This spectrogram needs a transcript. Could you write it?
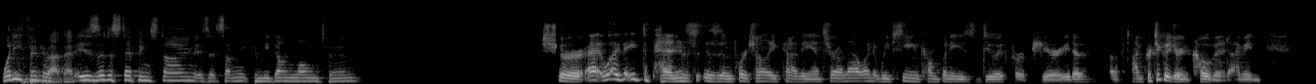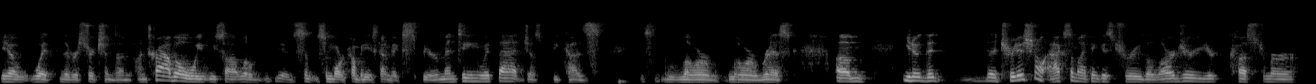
What do you think about that? Is it a stepping stone? Is it something that can be done long term? Sure. Well, it depends, is unfortunately kind of the answer on that one. We've seen companies do it for a period of, of time, particularly during COVID. I mean, you know, with the restrictions on, on travel, we, we saw a little, you know, some, some more companies kind of experimenting with that just because it's lower, lower risk. Um, you know, the, the traditional axiom I think is true. The larger your customer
